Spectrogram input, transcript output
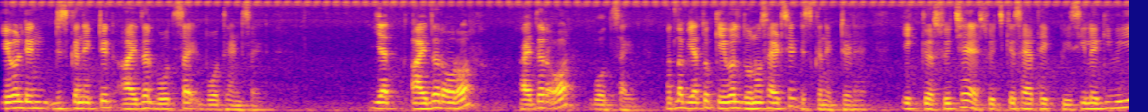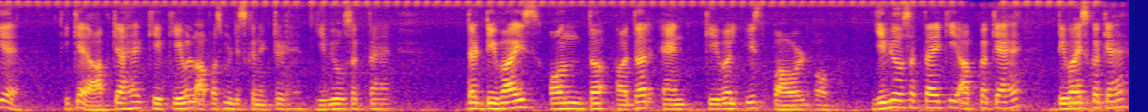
Cable disconnected either both side both hand side या आइदर और और आइदर और बोथ साइड मतलब या तो केवल दोनों साइड से डिसकनेक्टेड है। एक स्विच है स्विच के साथ एक पीसी लगी हुई है, ठीक है? आप क्या है? कि केवल आपस में डिस्कनेक्टेड है, ये भी हो सकता है। The device on the other end cable is powered off ये भी हो सकता है कि आपका क्या है? डिवाइस का क्या है?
